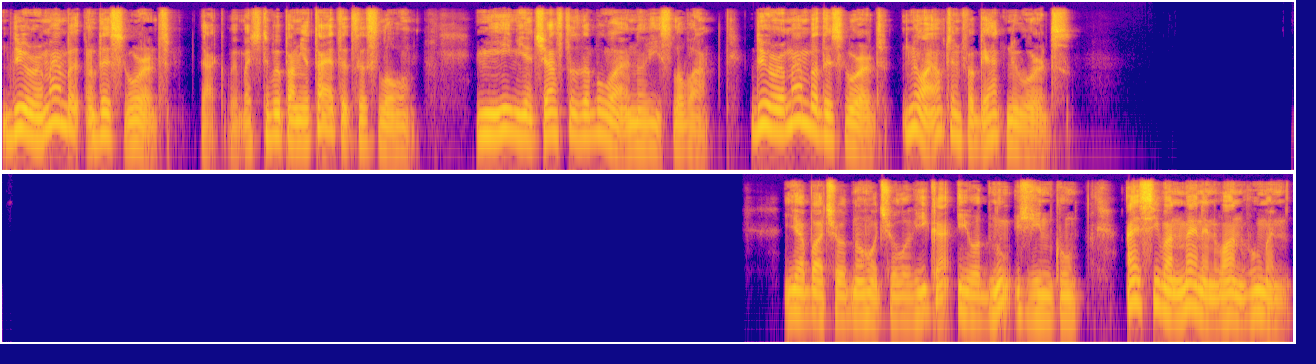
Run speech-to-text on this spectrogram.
Do you remember this word? Так, вибачте, ви пам'ятаєте це слово? Ні, я часто забуваю нові слова. Do you remember this word? No, I often forget new words. Я бачу одного чоловіка і одну жінку. I see one man and one woman.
